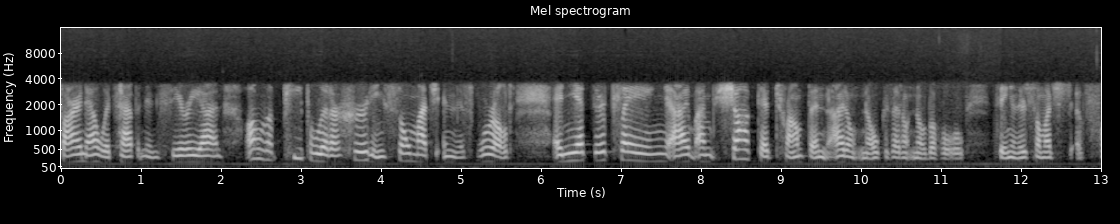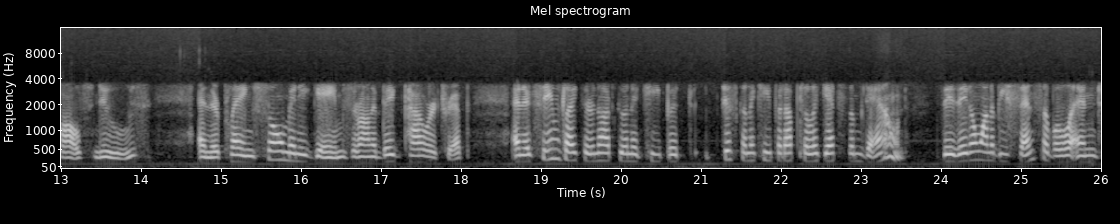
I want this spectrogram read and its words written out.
far now, what's happened in Syria and all the people that are hurting so much in this world. And yet they're playing. I'm, I'm shocked at Trump, and I don't know because I don't know the whole thing, and there's so much uh, false news. And they're playing so many games. They're on a big power trip. And it seems like they're not going to keep it, just going to keep it up till it gets them down. They, they don't want to be sensible and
